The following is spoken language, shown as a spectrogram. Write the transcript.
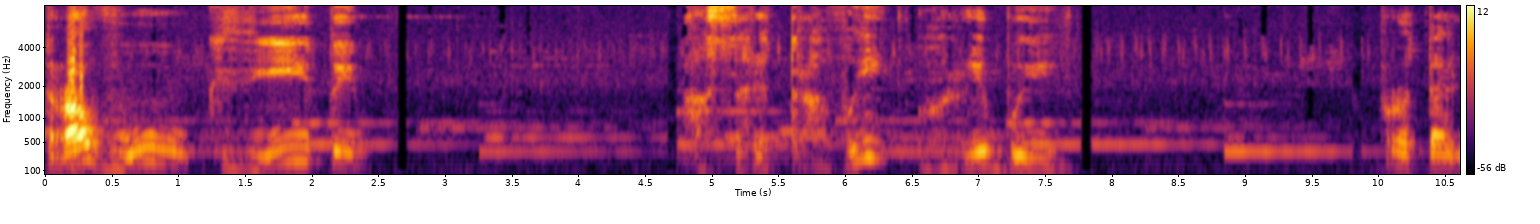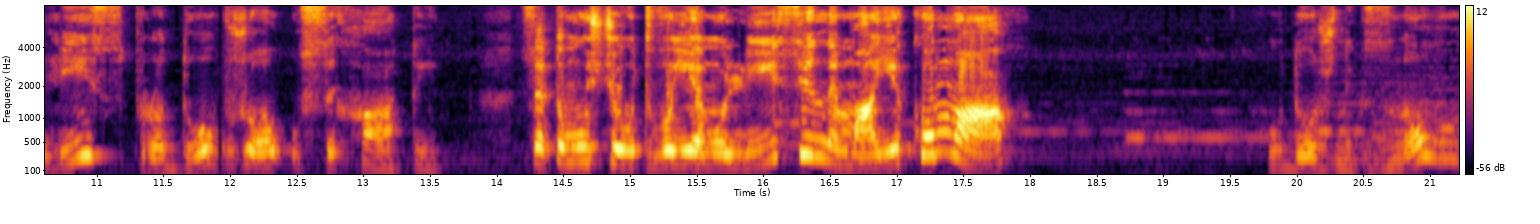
траву, квіти. А серед трави гриби. Проте ліс продовжував усихати. Це тому, що у твоєму лісі немає комах. Художник знову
